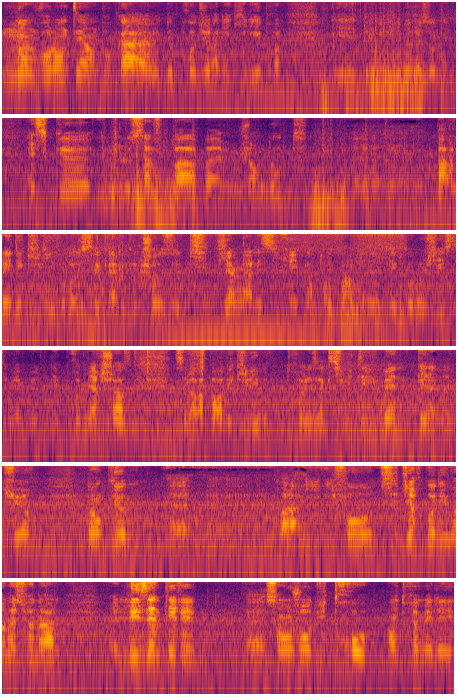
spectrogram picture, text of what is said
non-volonté en tout cas euh, de produire un équilibre et de, raisonner. Est-ce qu'ils ne le savent pas? Bah, J'en doute. Euh, parler d'équilibre, c'est quand même quelque chose qui vient à l'esprit quand on parle d'écologie, c'est même une des premières choses. C'est le rapport d'équilibre entre les activités humaines et la nature. Donc voilà, il faut se dire qu'au niveau national, les intérêts euh, sont aujourd'hui trop entremêlés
